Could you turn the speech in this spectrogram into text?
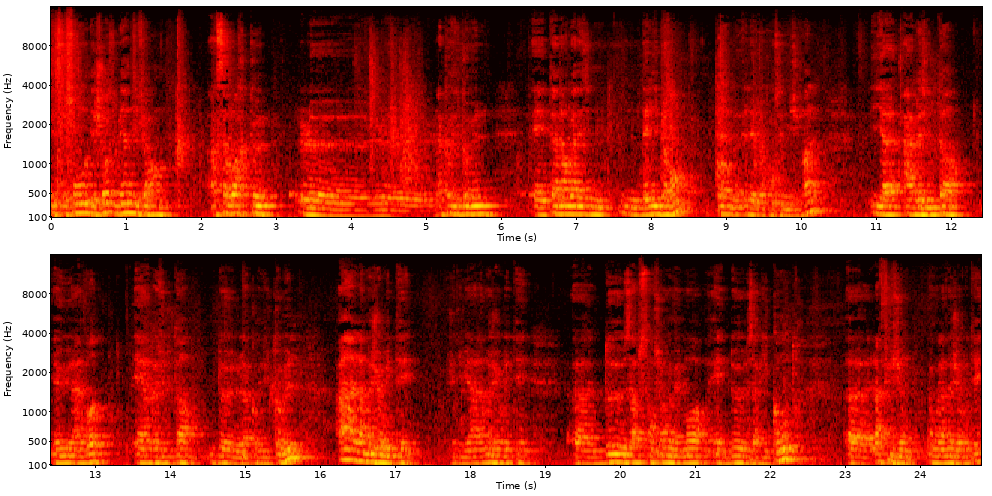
et ce sont des choses bien différentes. À savoir que la commune commune est un organisme délibérant, comme le conseil municipal. Il y a un résultat, il y a eu un vote et un résultat de la commune commune à la majorité, je dis bien à la majorité, euh, deux abstentions de mémoire et deux avis contre euh, la fusion. Donc la majorité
